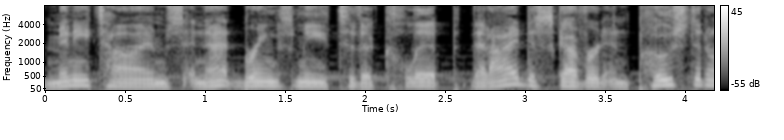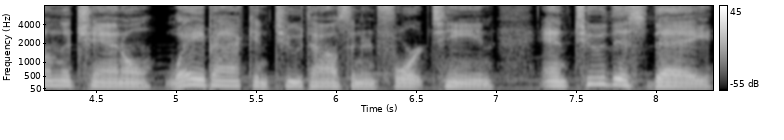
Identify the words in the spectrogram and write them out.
many times, and that brings me to the clip that I discovered and posted on the channel way back in 2014. And to this day,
